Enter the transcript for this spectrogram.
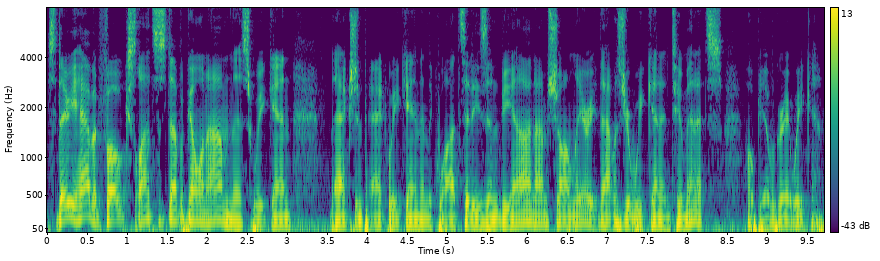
So there you have it, folks. Lots of stuff going on this weekend. Action packed weekend in the Quad Cities and beyond. I'm Sean Leary. That was your weekend in two minutes. Hope you have a great weekend.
